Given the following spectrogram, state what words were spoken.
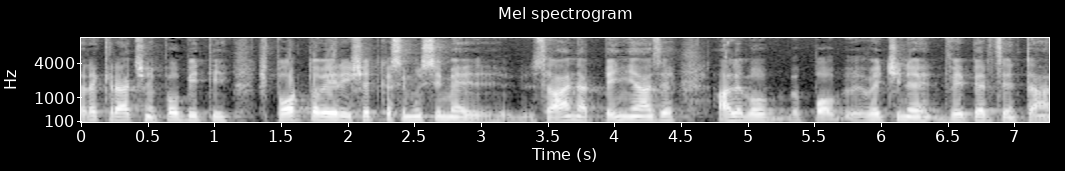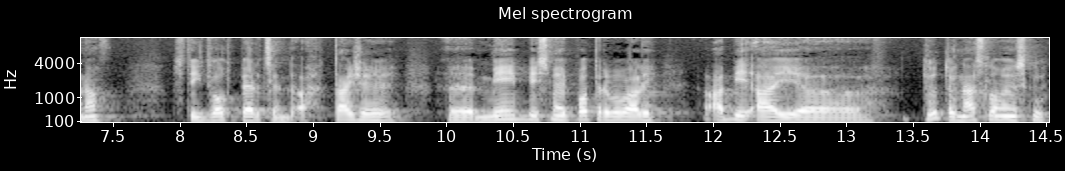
rekreačné pobyty, športové hry, všetko si musíme záňať peniaze, alebo po väčšine 2%, áno, z tých 2%. Takže e, my by sme potrebovali, aby aj e, tuto na Slovensku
